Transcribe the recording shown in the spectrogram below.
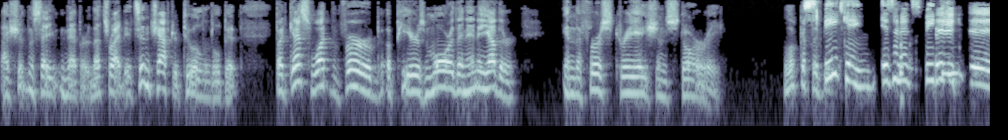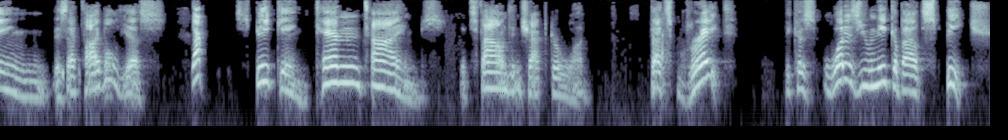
I shouldn't say never. That's right. It's in chapter two a little bit. But guess what verb appears more than any other in the first creation story? Look at the speaking, isn't it speaking? Speaking. Is that Bible? Yes. Yep. Speaking ten times. It's found in chapter one. That's great because what is unique about speech?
